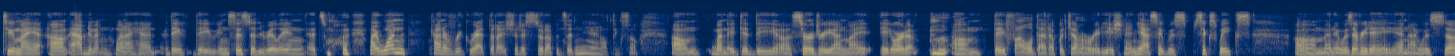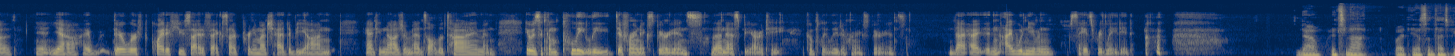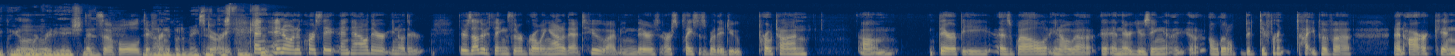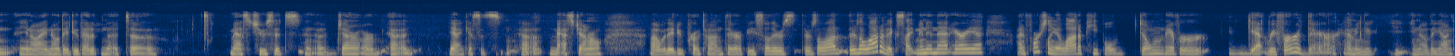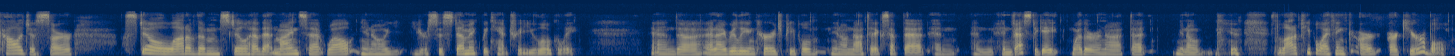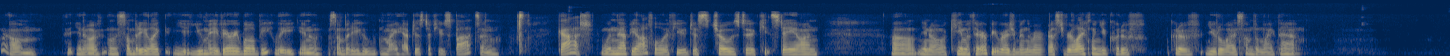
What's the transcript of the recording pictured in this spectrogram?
to my um, abdomen when I had they they insisted really, and it's my one kind of regret that I should have stood up and said, "Yeah, I don't think so." Um, when they did the uh, surgery on my aorta, um, they followed that up with general radiation, and yes, it was six weeks, um, and it was every day, and I was uh, yeah, I, there were quite a few side effects. I pretty much had to be on anti nausea meds all the time. And it was a completely different experience than SBRT, completely different experience. I, and I wouldn't even say it's related. no, it's not. But yeah, sometimes people hear the mm-hmm. word radiation. It's a whole different able to make story. and you know, and of course they and now they're you know they're there's other things that are growing out of that too. I mean, there's are places where they do proton um, therapy as well, you know, uh, and they're using a, a, little bit different type of a an arc, and you know, I know they do that at, at uh, Massachusetts uh, General, or uh, yeah, I guess it's uh, Mass General. Uh, where they do proton therapy. So there's there's a lot there's a lot of excitement in that area. Unfortunately, a lot of people don't ever get referred there. I mean, you you know the oncologists are still a lot of them still have that mindset. Well, you know, you're systemic. We can't treat you locally and uh, and I really encourage people, you know, not to accept that and and investigate whether or not that, you know, a lot of people I think are are curable. Um, you know, somebody like you, you, may very well be Lee. You know, somebody who might have just a few spots, and gosh, wouldn't that be awful if you just chose to stay on, uh, you know, a chemotherapy regimen the rest of your life when you could have could have utilized something like that.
